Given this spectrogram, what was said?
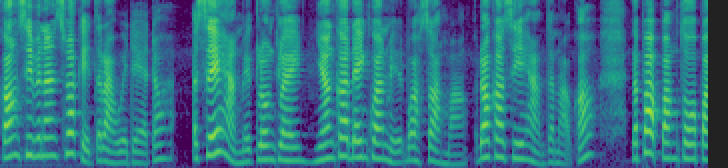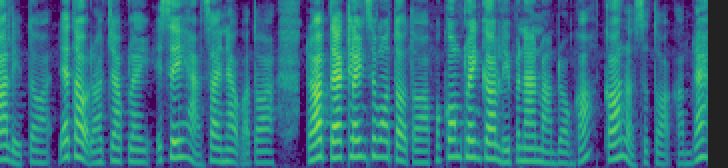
Con si bên anh xóa kể tao về đẹp đó. Xế hẳn mẹ lon lên nhưng có đánh quan mẹ bỏ xóa mạng đó có si hẳn tao nào có. Là bác băng tua ba lệ to. Để tao đọc chọc lên xế hẳn sai nào có to. Đó ta lên xem một tao to. Bà công lên có lý bên anh mà đòn có. Có là sự to cầm đó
